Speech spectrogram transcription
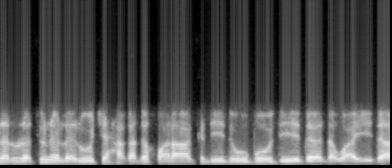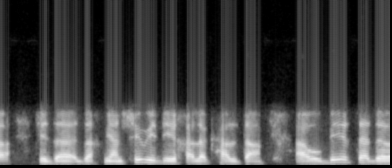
ضرورتونه لرو چې هغه د خوراک دي د اوبو دي د دوايي ده چې زخمیان شوي دي خلک هلته او بیرته د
